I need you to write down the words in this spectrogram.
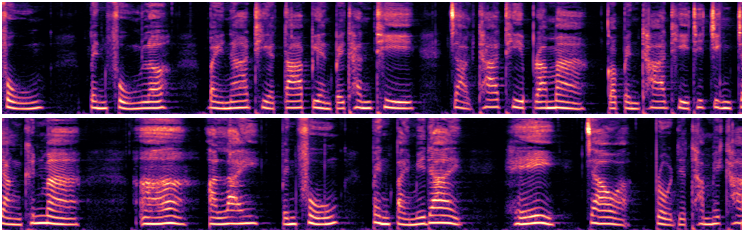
ฝูง เป็นฝูงเหรอ ใบหน้าเทียตาเปลี่ยนไปทันที จากท่าทีประมา ก็เป็นท่าทีที่จริงจังขึ้นมา อ่า อะไร เป็นฝูง เป็นไปไม่ได้ เฮ้ยเจ้าอะ โปรดอย่าทำให้ข้า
